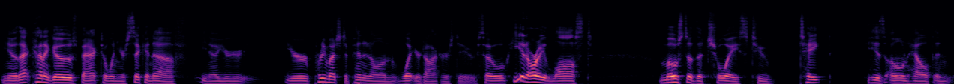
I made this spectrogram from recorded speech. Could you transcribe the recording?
You know, that kind of goes back to when you're sick enough, you know, you're you're pretty much dependent on what your doctors do. So he had already lost most of the choice to take his own health in,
